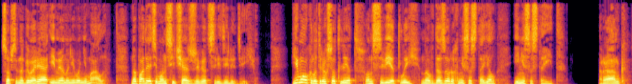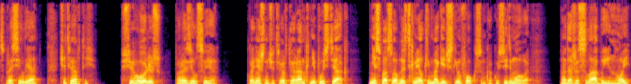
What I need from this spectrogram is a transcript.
«Собственно говоря, имен у него немало, но под этим он сейчас живет среди людей. Ему около трехсот лет, он светлый, но в дозорах не состоял и не состоит. «Ранг?» — спросил я. «Четвертый». «Всего лишь», — поразился я. «Конечно, четвертый ранг не пустяк, не способность к мелким магическим фокусам, как у седьмого, но даже слабый иной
